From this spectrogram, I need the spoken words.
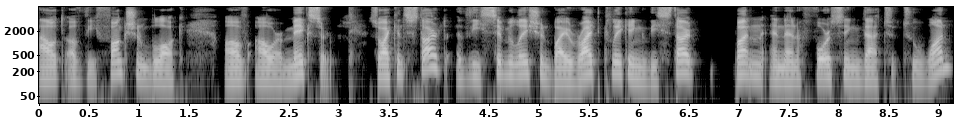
out of the function block of our mixer. So I can start the simulation by right clicking the start button and then forcing that to, to 1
